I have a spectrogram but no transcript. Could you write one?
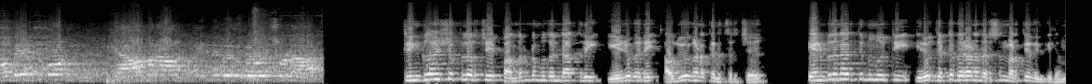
മൊബൈൽ ഫോൺ ക്യാമറ എന്നിവ ഉപയോഗിച്ചുള്ള തിങ്കളാഴ്ച പുലർച്ചെ പന്ത്രണ്ട് മുതൽ രാത്രി ഏഴ് വരെ ഔദ്യോഗിക കണക്കനുസരിച്ച് എൺപതിനായിരത്തി മുന്നൂറ്റി ഇരുപത്തെട്ട് പേരാണ് ദർശനം നടത്തിയതെങ്കിലും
